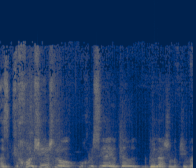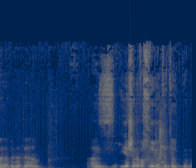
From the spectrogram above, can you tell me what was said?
אז ככל שיש לו אוכלוסייה יותר גדולה שמקשיבה לבן אדם, אז יש עליו אחריות יותר גדולה.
